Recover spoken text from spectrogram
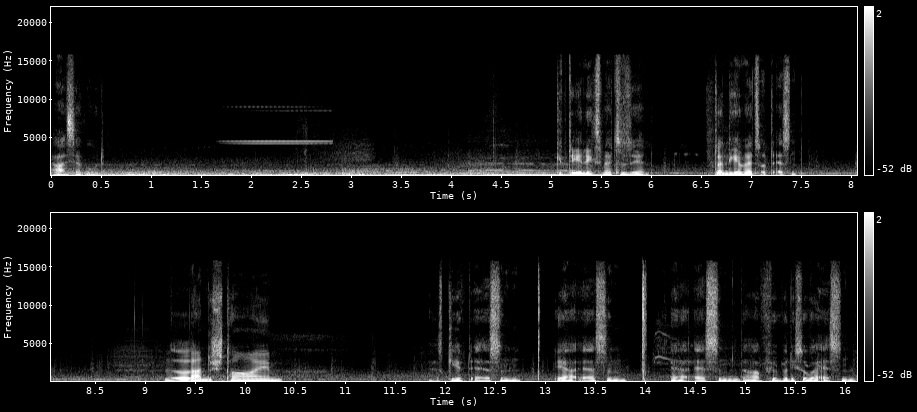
Ja, ist ja gut. Gibt eh nichts mehr zu sehen. Dann gehen wir jetzt was essen. Lunchtime. Es gibt Essen. Ja, Essen. Ja, Essen. Dafür würde ich sogar essen.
